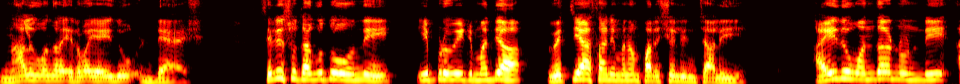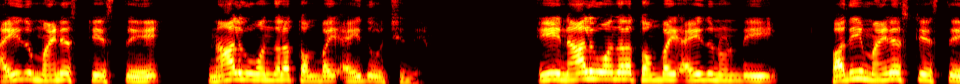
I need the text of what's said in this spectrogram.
నాలుగు వందల ఇరవై ఐదు డ్యాష్ సిరీస్ తగ్గుతూ ఉంది. ఇప్పుడు వీటి మధ్య వ్యత్యాసాన్ని మనం పరిశీలించాలి. ఐదు వందల నుండి ఐదు మైనస్ చేస్తే నాలుగు వందల తొంభై ఐదు వచ్చింది. ఈ నాలుగు వందల తొంభై ఐదు నుండి పది మైనస్ చేస్తే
